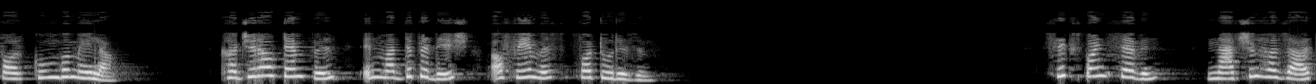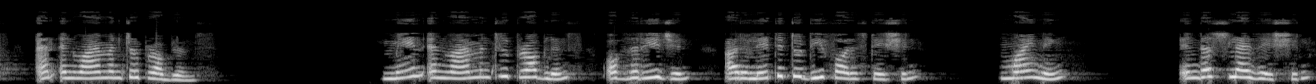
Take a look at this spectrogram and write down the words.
for Kumbh Mela. Khajuraho temple in Madhya Pradesh are famous for tourism. 6.7 Natural hazards and environmental problems Main environmental problems of the region are related to deforestation, mining, industrialization,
